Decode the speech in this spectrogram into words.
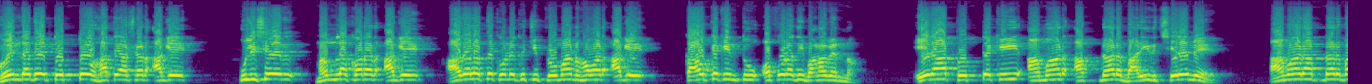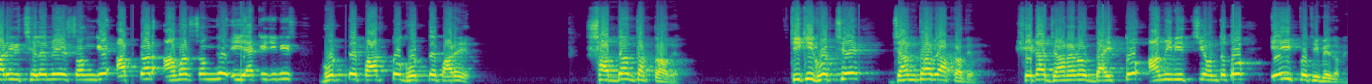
গোয়েন্দাদের তথ্য হাতে আসার আগে, পুলিশের মামলা করার আগে, আদালতে কোনো কিছু প্রমাণ হওয়ার আগে কাউকে কিন্তু অপরাধী বানাবেন না। এরা প্রত্যেকেই আমার, আপনার বাড়ির ছেলে মেয়ে। আমার, আপনার বাড়ির ছেলে মেয়ের সঙ্গে আপনার, আমার সঙ্গে এই একই জিনিস ঘটতে পারতো ঘটতে পারে। সাবধান থাকতে হবে। কি কি ঘটছে জানতে হবে আপনাদের। সেটা জানানোর দায়িত্ব আমি নিচ্ছি অন্তত এই প্রতিবেদনে।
